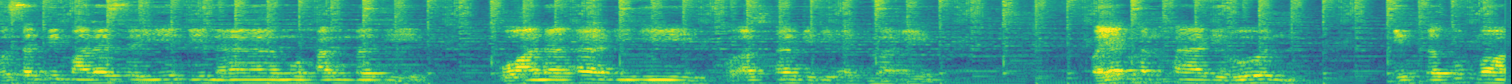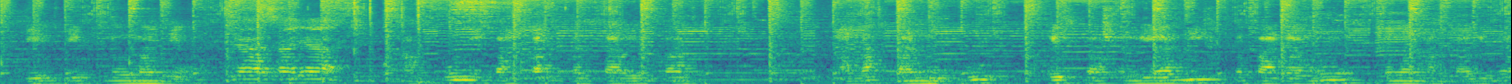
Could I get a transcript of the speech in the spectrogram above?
وسلم على سيدنا محمد. وعلى آله وأصحابه أجمعين ويا أيها الحاضرون اتقوا الله ابن Majah Ya saya ampuni kakak dan kawinkan anak kandungku Rizka Endiani kepadamu dengan kawinnya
